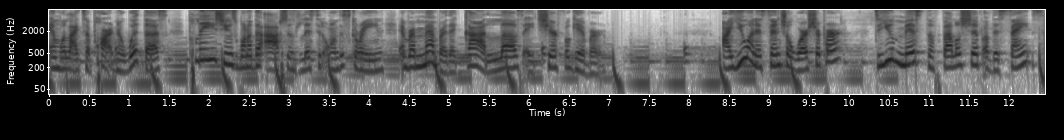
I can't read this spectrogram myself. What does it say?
and would like to partner with us, please use one of the options listed on the screen and remember that God loves a cheerful giver. Are you an essential worshiper? Do you miss the fellowship of the saints?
